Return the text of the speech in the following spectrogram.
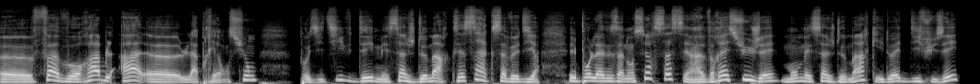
euh, favorable à euh, l'appréhension positive des messages de marque. C'est ça que ça veut dire. Et pour les annonceurs, ça c'est un vrai sujet. Mon message de marque, il doit être diffusé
